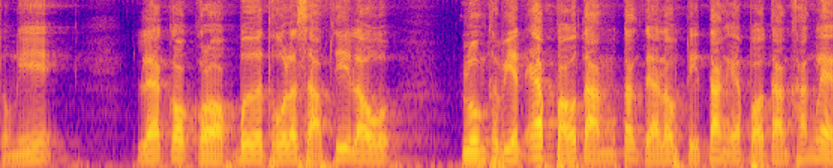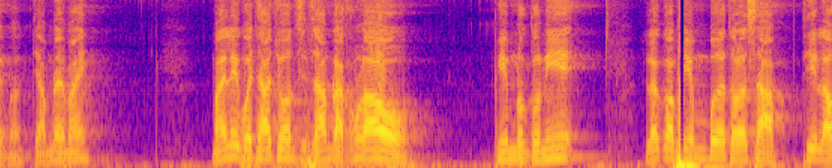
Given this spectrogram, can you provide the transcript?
ตรงนี้ แล้วก็กรอกเบอร์โทรศัพท์ที่เราลงทะเบียนแอปเป๋าตังตั้งแต่เราติดตั้งแอปเป๋าตังค์ครั้งแรกเนาะจำได้ไหม หมายเลขประชาชน 13 หลักของเรา พิมพ์ลงตรงนี้ แล้วก็พิมพ์เบอร์โทรศัพท์ที่เรา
